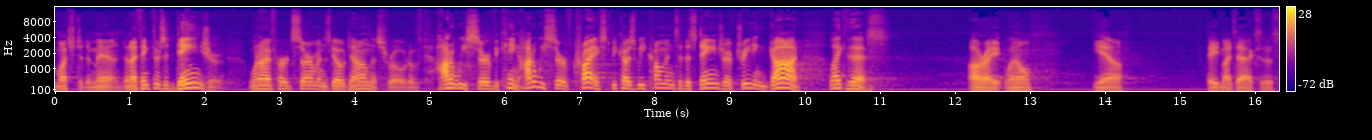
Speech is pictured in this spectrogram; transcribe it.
Much to demand. And I think there's a danger when I've heard sermons go down this road of how do we serve the king? How do we serve Christ? Because we come into this danger of treating God like this. All right, well, yeah, paid my taxes,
